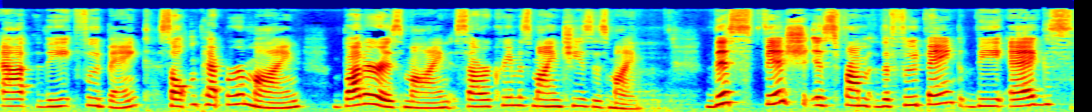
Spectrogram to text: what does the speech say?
at the food bank. Salt and pepper are mine. Butter is mine. Sour cream is mine. Cheese is mine. This fish is from the food bank. The eggs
